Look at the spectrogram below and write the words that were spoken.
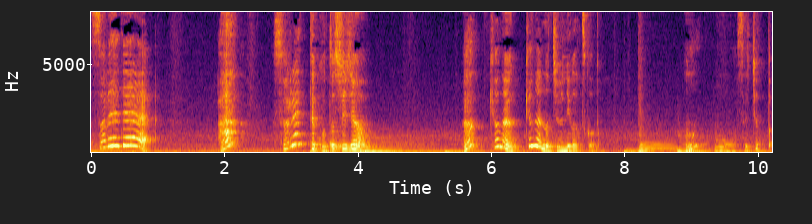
それであ？それって今年じゃん。あ？去年去年の12月かな。ん？もう忘れちゃった。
